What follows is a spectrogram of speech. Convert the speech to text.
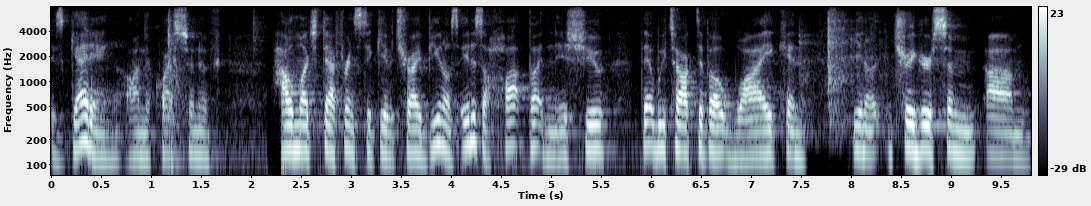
is getting on the question of how much deference to give tribunals. It is a hot button issue that we talked about. Why can you know trigger some um,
